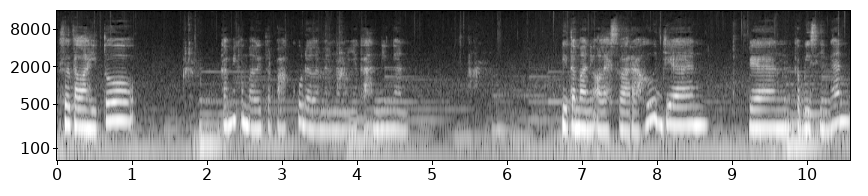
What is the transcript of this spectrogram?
Setelah itu, kami kembali terpaku dalam yang namanya keheningan. Ditemani oleh suara hujan dan kebisingan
